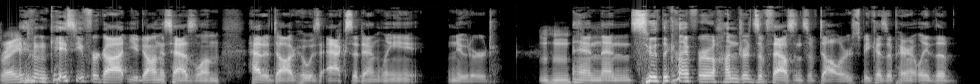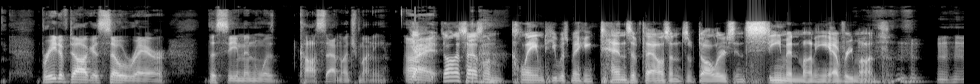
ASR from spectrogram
right? In case you forgot, Udonis Haslam had a dog who was accidentally neutered mm-hmm. and then sued the guy for hundreds of thousands of dollars because apparently the breed of dog is so rare the semen would cost that much money. All yeah, right. Udonis Haslem claimed he was making tens of thousands of dollars in semen money every month. hmm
